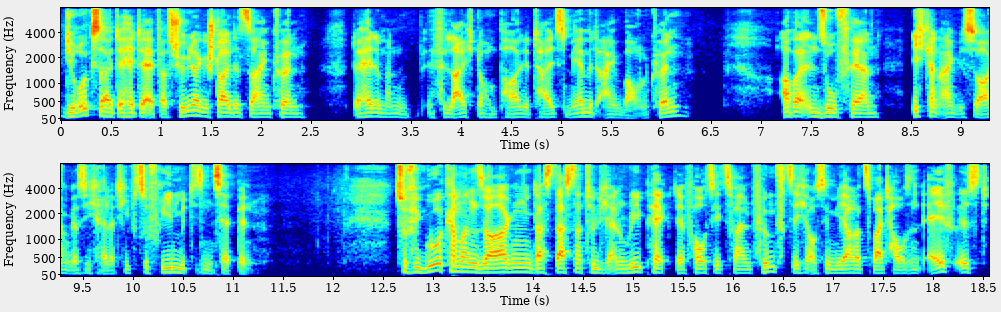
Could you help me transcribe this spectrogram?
die Rückseite hätte etwas schöner gestaltet sein können. Da hätte man vielleicht noch ein paar Details mehr mit einbauen können. Aber insofern, ich kann eigentlich sagen, dass ich relativ zufrieden mit diesem Set bin. Zur Figur kann man sagen, dass das natürlich ein Repack der VC52 aus dem Jahre 2011 ist,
